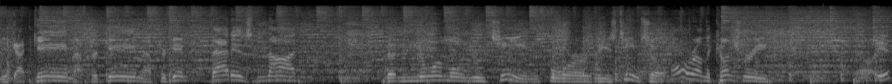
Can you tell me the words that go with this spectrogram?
You got game after game after game. That is not the normal routine for these teams. So all around the country, it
